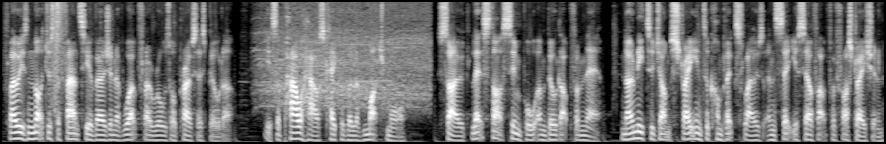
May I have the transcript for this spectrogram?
Flow is not just a fancier version of workflow rules or process builder. It's a powerhouse capable of much more. So let's start simple and build up from there. No need to jump straight into complex flows and set yourself up for frustration.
